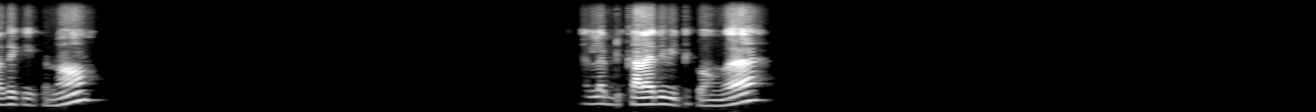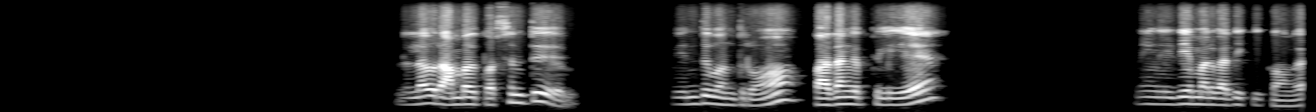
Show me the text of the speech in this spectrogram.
வதக்கிக்கணும். நல்லா இப்படி கலரி விட்டுக்கோங்க. நல்லா ஒரு ஐம்பது பர்சன்ட்டு வெந்து வந்துடும் பதங்கத்திலேயே நீங்கள் இதே மாதிரி வதக்கிக்கோங்க.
